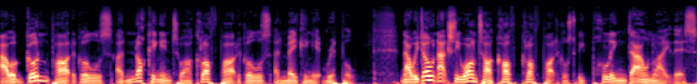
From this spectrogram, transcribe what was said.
our gun particles are knocking into our cloth particles and making it ripple. Now we don't actually want our cloth particles to be pulling down like this,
